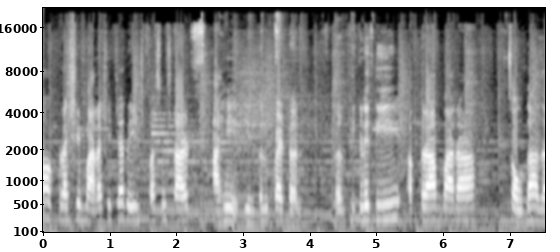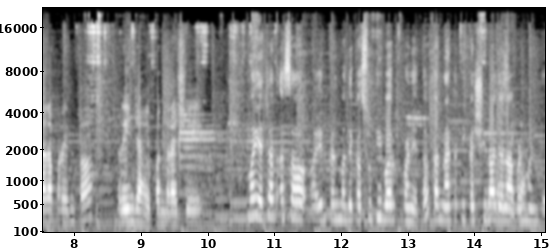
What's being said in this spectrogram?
अकराशे बाराशेच्या रेंजपासून स्टार्ट आहे इरकल पॅटर्न तर तिकडे ती अकरा बारा चौदा हजारापर्यंत रेंज आहे पंधराशे. मग याच्यात असं इरकलमध्ये कसुती वर्क पण येतं? कर्नाटकी कशिदा ज्याला आपण. म्हणतो.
